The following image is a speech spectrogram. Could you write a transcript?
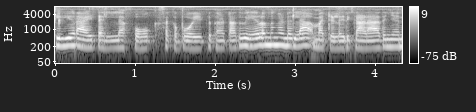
ക്ലിയർ ആയിട്ടല്ല ഫോക്കസ് ഒക്കെ പോയേക്കുന്നത് കേട്ടോ. അത് വേറെ ഒന്നും കണ്ടല്ല. മറ്റുള്ളവർ കാണാതെ ഞാൻ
